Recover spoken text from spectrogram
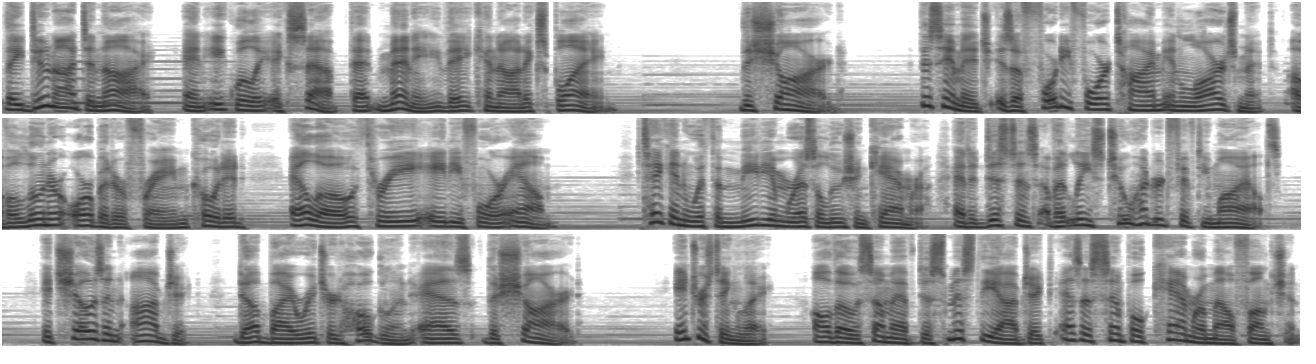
They do not deny and equally accept that many they cannot explain. The Shard This image is a 44-time enlargement of a lunar orbiter frame coded LO384M, taken with a medium-resolution camera at a distance of at least 250 miles. It shows an object dubbed by Richard Hoagland as the Shard. Interestingly, although some have dismissed the object as a simple camera malfunction,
